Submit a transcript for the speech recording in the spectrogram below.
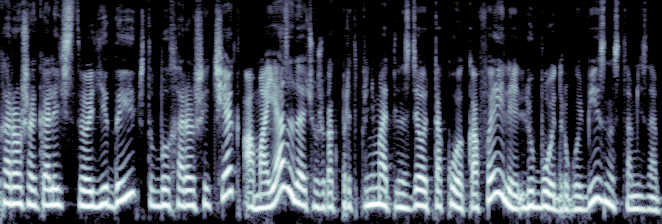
хорошее количество еды, чтобы был хороший хороший чек, а моя задача уже как предприниматель сделать такое кафе или любой другой бизнес, там, не знаю,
